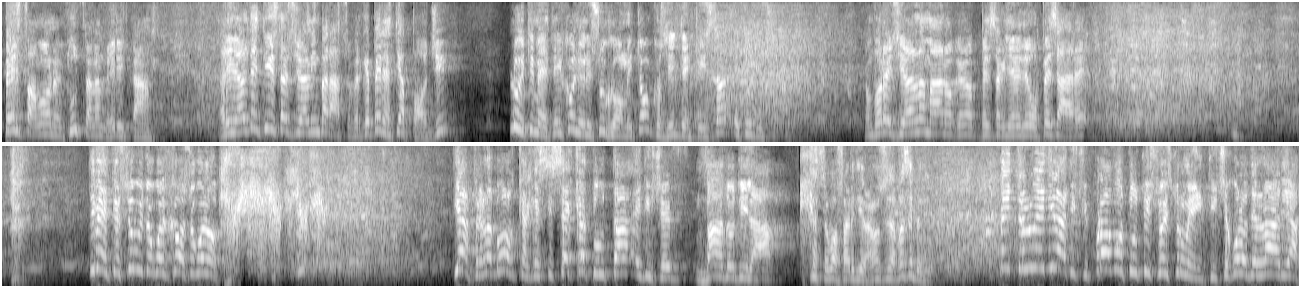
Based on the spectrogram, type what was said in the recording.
per favore, tutta la verità. Arrivi al dentista e c'è l'imbarazzo perché appena ti appoggi, lui ti mette i coglioni sul gomito, così il dentista, e tu dici, non vorrei girare la mano che pensa che gliele devo pesare. Ti mette subito qualcosa, quello... Ti apre la bocca che si secca tutta e dice, vado di là. Che cazzo vuoi fare di là? Non si sa, fa sempre di Mentre lui è di là dici, provo tutti i suoi strumenti. C'è quello dell'aria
